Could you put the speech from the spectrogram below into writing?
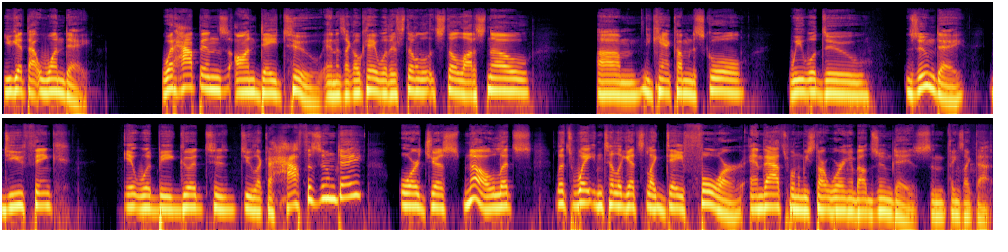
you get that one day. What happens on day two? And it's like, okay, well, there's still it's still a lot of snow. Um, you can't come to school. We will do Zoom day. Do you think it would be good to do like a half a Zoom day, or just no? Let's let's wait until it gets like day four, and that's when we start worrying about Zoom days and things like that.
